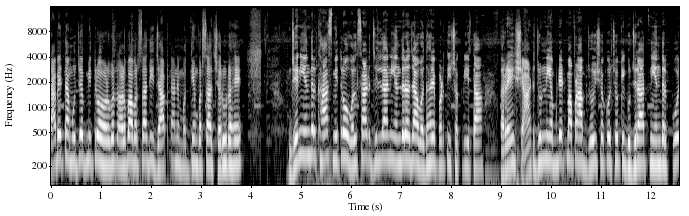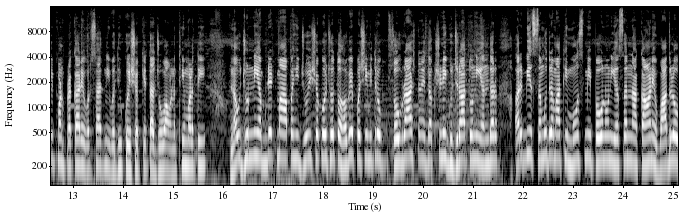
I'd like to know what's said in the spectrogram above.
રાબેતા મુજબ મિત્રો હળવા વરસાદી ઝાપટા અને મધ્યમ વરસાદ શરૂ રહે. જેની અંદર ખાસ મિત્રો વલસાડ જિલ્લાની અંદર જ આ વધારે પડતી સક્રિયતા રહેશે આઠ જૂનની અપડેટમાં પણ આપ જોઈ શકો છો કે ગુજરાતની અંદર કોઈ પણ પ્રકારે વરસાદની વધુ કોઈ શક્યતા જોવા નથી મળતી. નવ જૂનની અપડેટમાં આપ અહીં જોઈ શકો છો. તો હવે પછી મિત્રો સૌરાષ્ટ્ર અને દક્ષિણી ગુજરાતોની અંદર અરબી સમુદ્રમાંથી મોસમી પવનોની અસરના કારણે વાદળો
